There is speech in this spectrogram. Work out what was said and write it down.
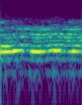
الله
